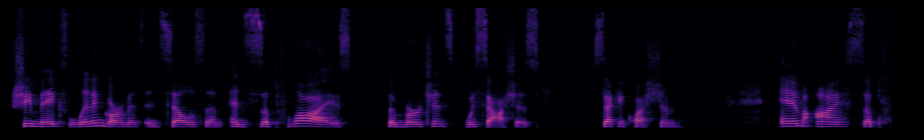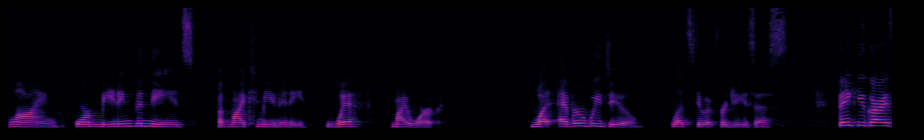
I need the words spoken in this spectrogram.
she makes linen garments and sells them and supplies the merchants with sashes. Second question Am I supplying or meeting the needs of my community with my work? Whatever we do, let's do it for Jesus. Thank you guys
